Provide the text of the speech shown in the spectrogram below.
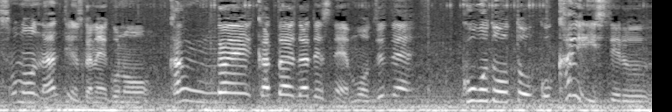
その、なんていうんですかね、この考え方がですね、もう全然、行動とこう乖離してる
